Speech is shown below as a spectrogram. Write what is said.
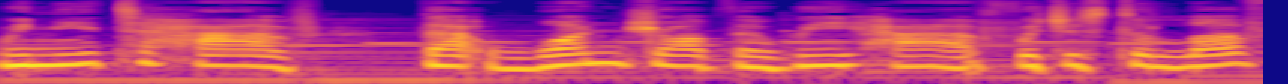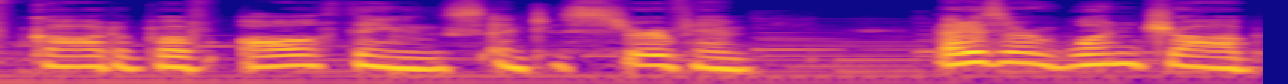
We need to have that one job that we have, which is to love God above all things and to serve Him. That is our one job,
